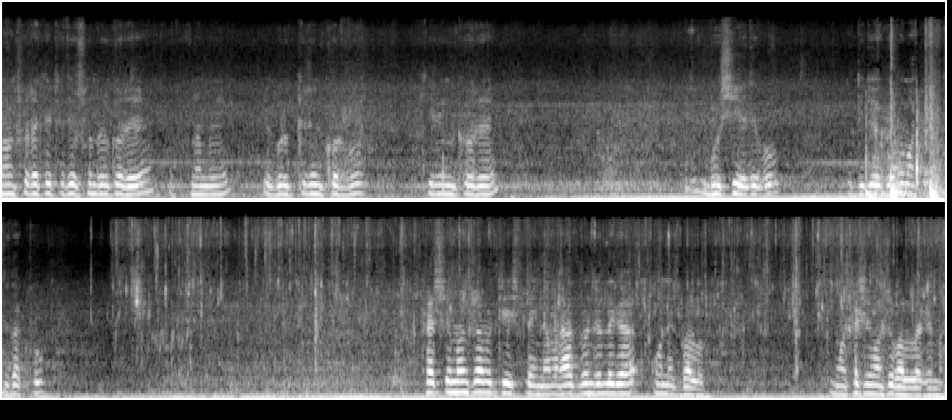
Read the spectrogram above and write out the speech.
মাংসটা কেটে দিয়ে সুন্দর করে আমি এগুলো ক্লিন করব। ক্লিন করে বসিয়ে দেব। এদিকে গরু মাংস দিতে থাকব খাসির মাংস আমি টেস্ট পাই না, আমার হাজব্যান্ডের লেগে অনেক ভালো। আমার খাসির মাংস ভালো লাগে না।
